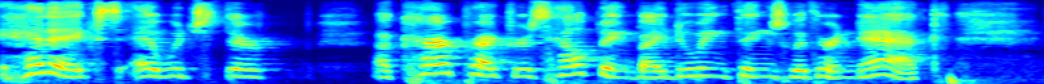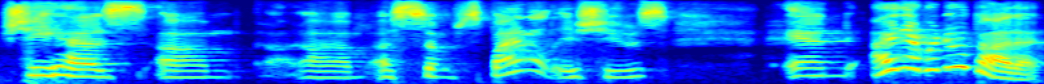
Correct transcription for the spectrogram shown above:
headaches at which there a chiropractor is helping by doing things with her neck. She has um, uh, some spinal issues, and I never knew about it.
